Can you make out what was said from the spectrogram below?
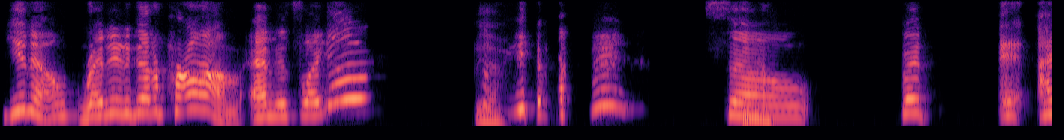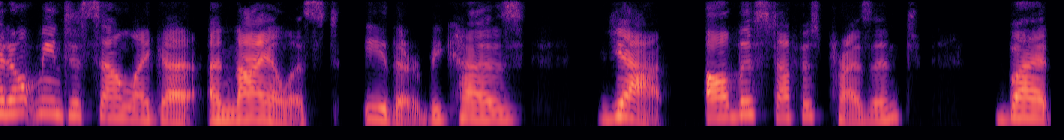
you know, ready to go to prom. And it's like, oh, yeah. So, yeah. but I don't mean to sound like a, a nihilist either, because yeah, all this stuff is present, but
